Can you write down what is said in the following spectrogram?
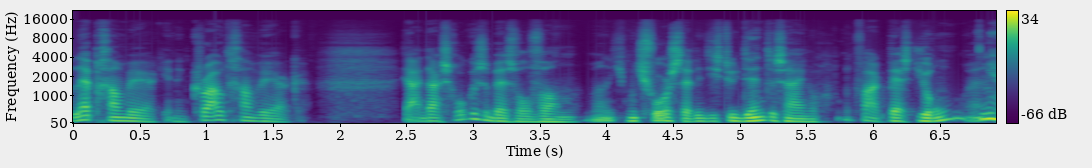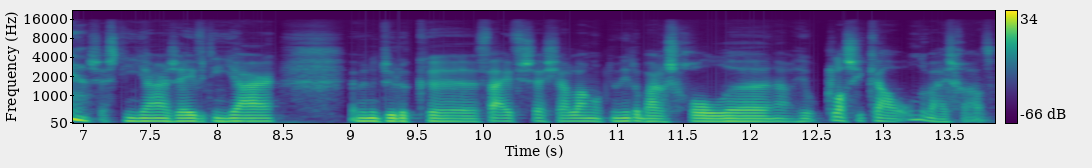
lab gaan werken, in een crowd gaan werken. Ja, en daar schrokken ze best wel van. Want je moet je voorstellen, die studenten zijn nog vaak best jong. Hè? Ja. 16 jaar, 17 jaar. We hebben natuurlijk uh, vijf, zes jaar lang op de middelbare school nou, heel klassikaal onderwijs gehad.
